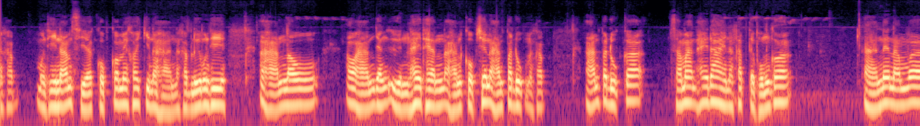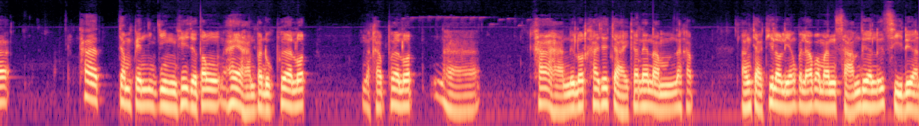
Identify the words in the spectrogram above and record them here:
นะครับบางทีน้ำเสียกบก็ไม่ค่อยกินอาหารนะครับ หรือบางทีอาหารเราเอาอาหารอย่างอื่น ให้แทนอาหารกบ เช่นอาหารปลาดุกนะครับ อาหารปลาดุกก็สามารถให้ได้นะครับ แต่ผมก็อ่าแนะนำว่าถ้าจำเป็นจริง ๆ ที่จะต้องให้อาหารปลาดุกเพื่อลด นะครับ เพื่อลดค่าอาหารหรือลดค่าใช้จ่ายก็แนะนำนะครับ หลังจากที่เราเลี้ยงไปแล้วประมาณ 3 เดือนหรือ 4 เดือน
